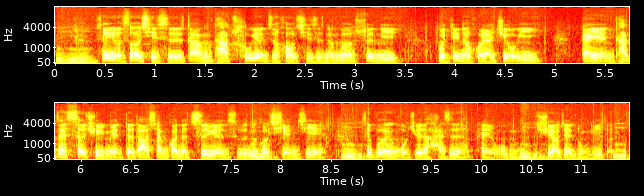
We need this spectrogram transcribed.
嗯嗯。所以有时候，其实当他出院之后，其实能不能顺利、稳定的回来就医，当然他在社区里面得到相关的资源，是不是能够衔接？嗯。这部分我觉得还是哎，我们需要再努力的。嗯。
